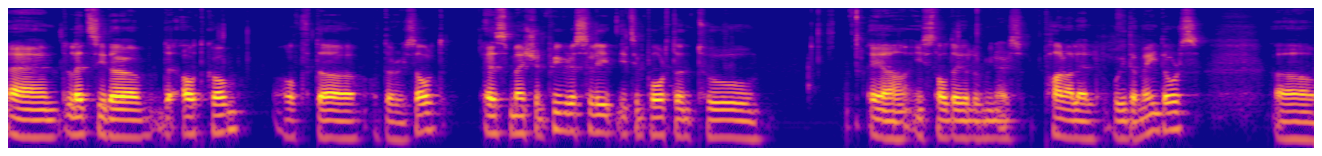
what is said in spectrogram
And let's see the, the outcome of the, of the result. As mentioned previously, it's important to uh, install the luminaires parallel with the main doors. Uh,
